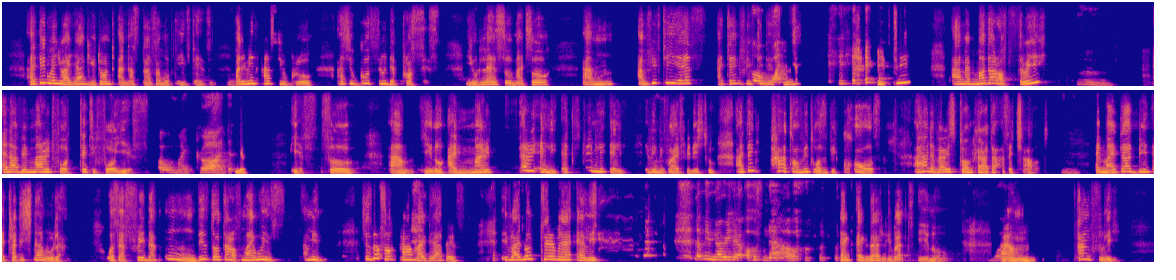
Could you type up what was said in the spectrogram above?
I think when you are young, you don't understand some of these things. But mm, even as you grow, as you go through the process, you learn so much. So um, I'm 50 years. I turned 50 So this what? year. 50. I'm a mother of three, Mm, and I've been married for 34 years. oh my God. Yes. yes. So, um, you know, I married very early, extremely early, even before I finished school. I think part of it was because I had a very strong character as a child. Mm, And my dad, being a traditional ruler, was afraid that "Hmm, this daughter of my whiz, I mean, she's not so calm like the others. If I don't tame her early, Let me marry her off now. exactly, but you know, Wow. um, thankfully,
